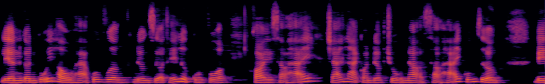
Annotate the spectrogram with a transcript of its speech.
liền gần gũi hầu hạ quốc vương, nương dựa thế lực của vua, khỏi sợ hãi, trái lại còn được chủ nợ sợ hãi cúng dường. Vì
